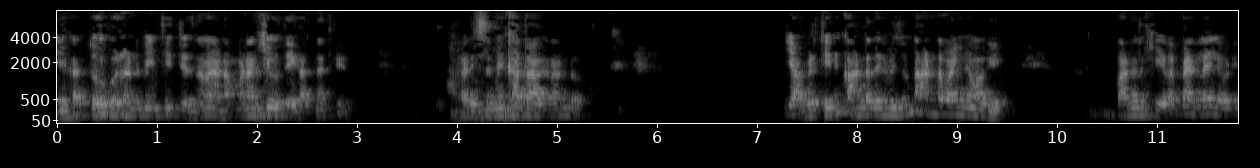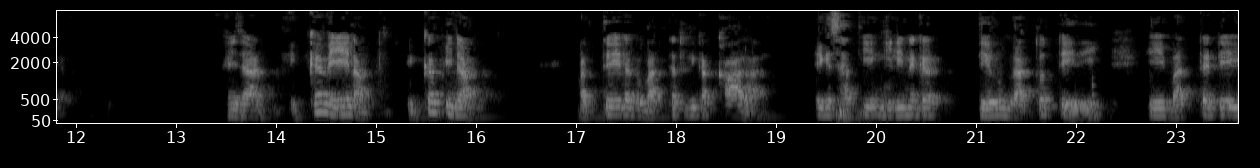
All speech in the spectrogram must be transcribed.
ඒකත් ඔයගොල්ලන්ට පිටින් තමයි අනම්මනම් කියොත් ඒකත් නැති වෙනවා. පරිස්සමෙන් කතා කරන්න ඕන. යා අපිට තියෙන කාණ්ඩ දෙන විදිහට අඬ වයින්නා වගේ. බඩල කියලා පැටලයි ලෝටි. එනිසා එක වේලක් එක පිටක් බත් වේලක බත්තට ටිකක් කාලා ඒක සතියෙන් ගිලිනක තේරුම් ගත්තොත් තේරෙයි ඒ බත්තටේ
